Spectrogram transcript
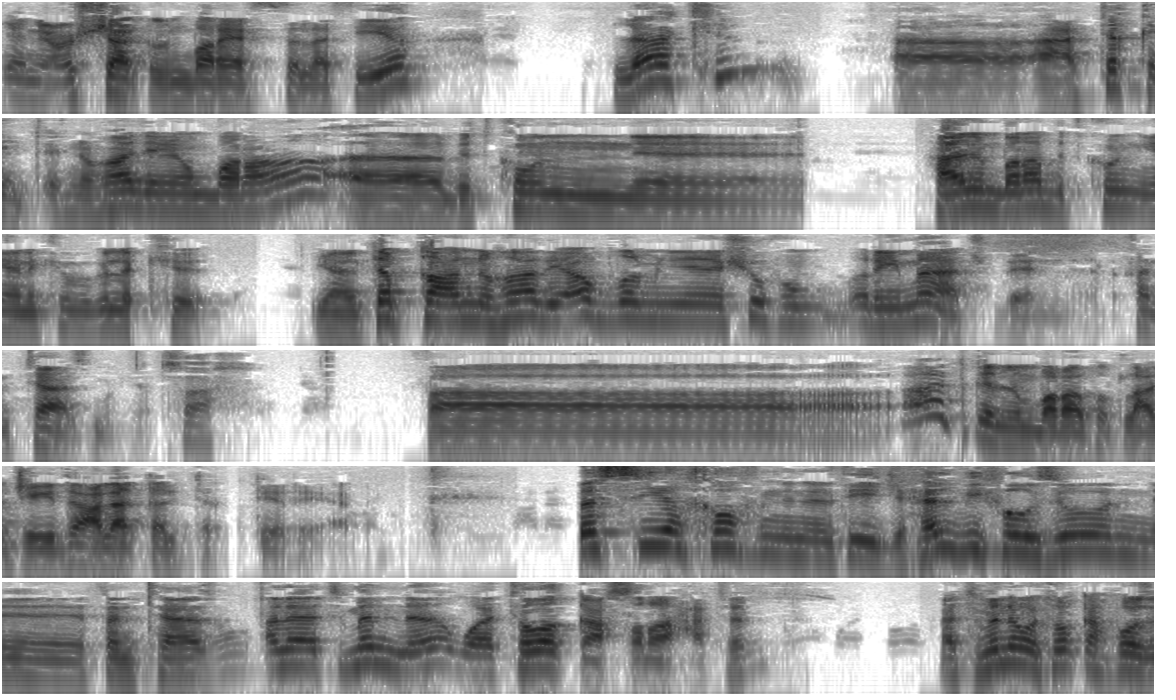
يعني عشاق المباريات الثلاثية. لكن آه، أعتقد إنه هذه المباراة آه، بتكون هذه المباراة بتكون يعني كيف أقول لك يعني تبقى إنه هذه أفضل من إني اشوفهم ريماتش بين فانتازمو صح. فا أعتقد المباراة تطلع جيدة على أقل تقدير يعني. بس هي الخوف من النتيجة. هل بيفوزون آه، فانتازمو؟ أنا أتمنى وأتوقع صراحة أتمنى وأتوقع فوز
